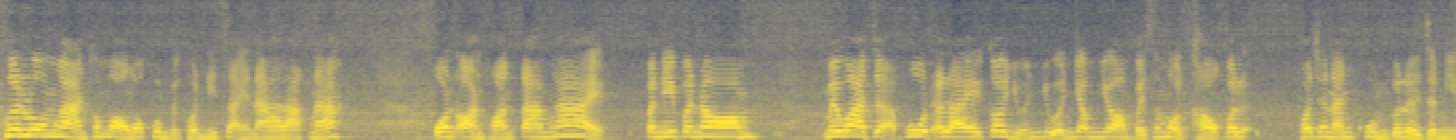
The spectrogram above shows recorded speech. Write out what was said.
เพื่อนร่วมงานเขามองว่าคุณเป็นคนนิสัยน่ารักนะโอนอ่อนผ่อนตามง่ายปณีประนอม ไม่ว่าจะพูดอะไรก็หยวนหยวนยอมยอมไปสมดเขาก็เพราะฉะนั้นคุณก็เลยจะมี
